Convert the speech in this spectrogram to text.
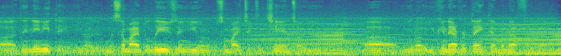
uh, than anything. You know, when somebody believes in you or somebody takes a chance on you, uh, you know, you can never thank them enough for that.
